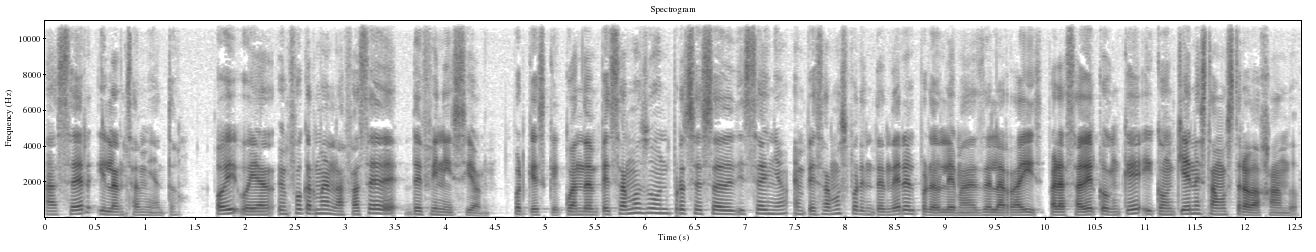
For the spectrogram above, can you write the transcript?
hacer y lanzamiento. Hoy voy a enfocarme en la fase de definición porque es que cuando empezamos un proceso de diseño, empezamos por entender el problema desde la raíz, para saber con qué y con quién estamos trabajando.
